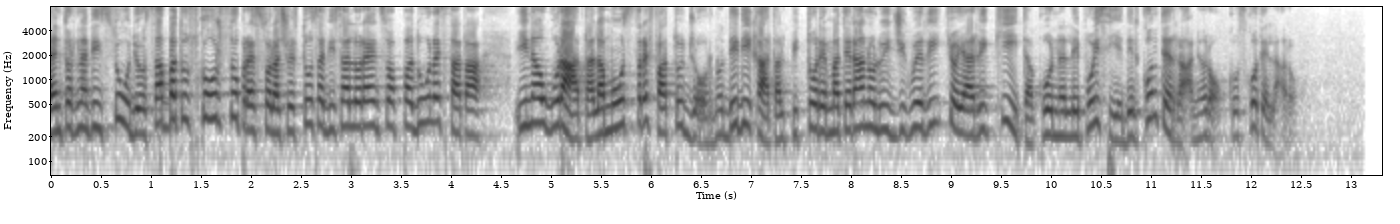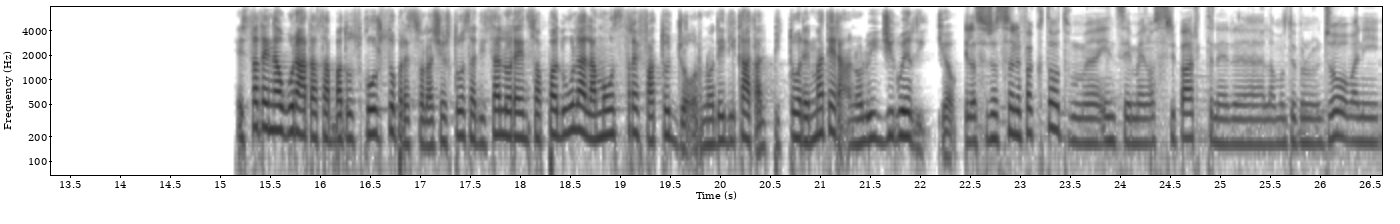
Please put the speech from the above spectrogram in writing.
Bentornati in studio. Sabato scorso presso la Certosa di San Lorenzo a Padula è stata inaugurata la mostra fatto giorno, dedicata al pittore materano Luigi Guerricchio e arricchita con le poesie del conterraneo Rocco Scotellaro. È stata inaugurata sabato scorso presso la Certosa di San Lorenzo a Padula la mostra È fatto giorno, dedicata al pittore materano Luigi Guerricchio. L'associazione Factotum insieme ai nostri partner, la Montepruno Giovani,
